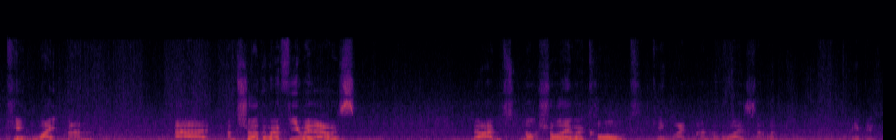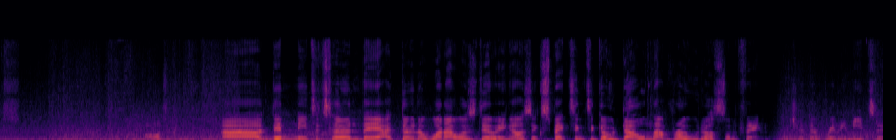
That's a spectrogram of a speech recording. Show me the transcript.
King White Man. Uh, I'm sure there were a few of those. No, I'm not sure they were called King White Man, otherwise that would maybe odd. Uh, didn't need to turn there. I don't know what I was doing. I was expecting to go down that road or something, which I don't really need to.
